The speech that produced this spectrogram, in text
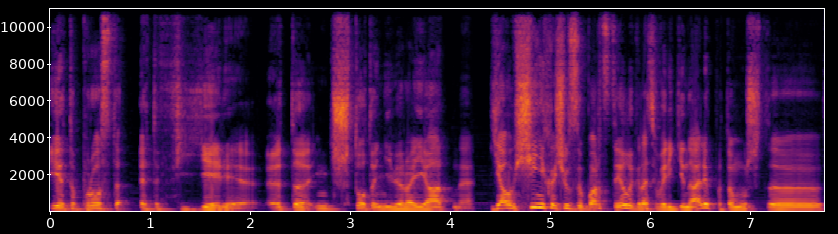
и это просто, это феерия, это что-то невероятное. Я вообще не хочу The Bard's Tale играть в оригинале, потому что...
